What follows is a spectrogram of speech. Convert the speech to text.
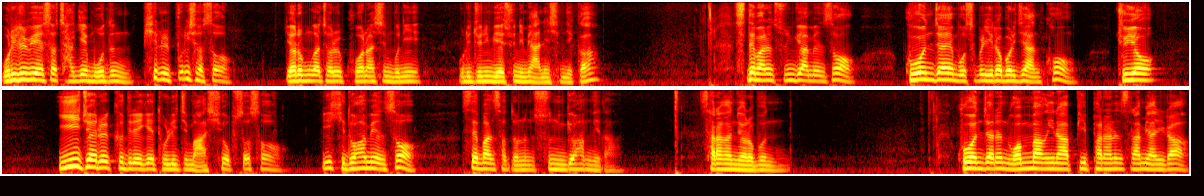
우리를 위해서 자기의 모든 피를 뿌리셔서 여러분과 저를 구원하신 분이 우리 주님 예수님이 아니십니까? 스테반은 순교하면서 구원자의 모습을 잃어버리지 않고 주여 이 죄를 그들에게 돌리지 마시옵소서 이 기도하면서 스테반 사도는 순교합니다. 사랑하는 여러분, 구원자는 원망이나 비판하는 사람이 아니라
